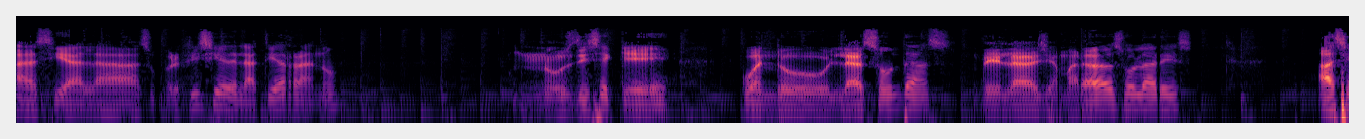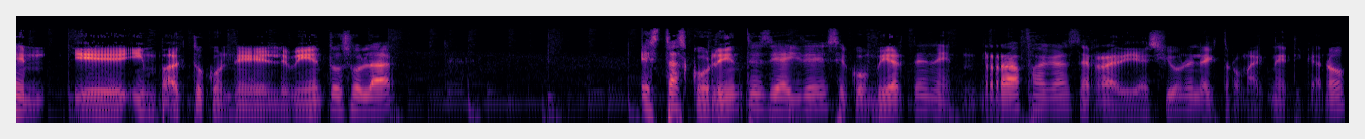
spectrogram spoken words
hacia la superficie de la Tierra, ¿no? Nos dice que cuando las ondas de las llamaradas solares hacen eh, impacto con el viento solar, estas corrientes de aire se convierten en ráfagas de radiación electromagnética, ¿no?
